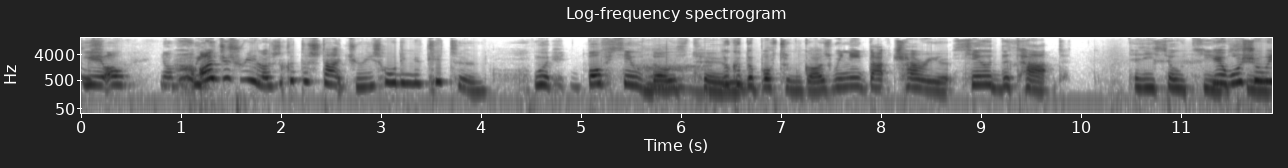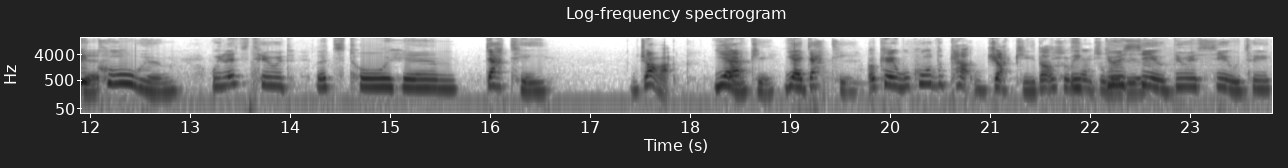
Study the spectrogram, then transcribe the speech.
cute. Oh no, we, I just realised. Look at the statue. He's holding a kitten. we both sealed those two. Look at the bottom, guys. We need that chariot. sealed the cat. Cause he's so cute. Yeah, what should we it. call him? Wait, let's tell let's call him Daddy. Jack. Yeah. Jackie. Yeah, Jackie. Okay, we'll call the cat Jackie. That's Wait, Alfonso's do a idea. seal, do a seal so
